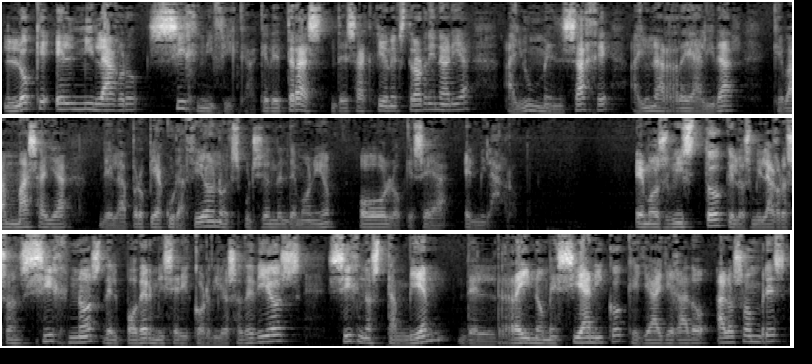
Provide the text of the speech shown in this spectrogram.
lo que el milagro significa, que detrás de esa acción extraordinaria hay un mensaje, hay una realidad que va más allá de la propia curación o expulsión del demonio o lo que sea el milagro. Hemos visto que los milagros son signos del poder misericordioso de Dios, signos también del reino mesiánico que ya ha llegado a los hombres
